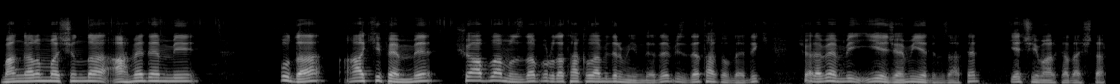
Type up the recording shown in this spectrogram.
mangalın başında Ahmet emmi, bu da Akif emmi. Şu ablamız da burada takılabilir miyim dedi. Biz de takıl dedik. Şöyle ben bir yiyeceğimi yedim zaten. Geçeyim arkadaşlar.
